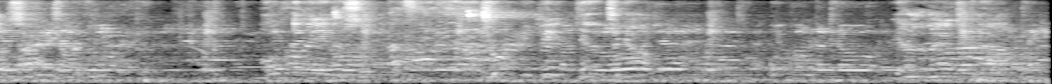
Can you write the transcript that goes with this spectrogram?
Outside Jordan. Over Anderson. Jordan can't get it to go. You're the Magic now.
